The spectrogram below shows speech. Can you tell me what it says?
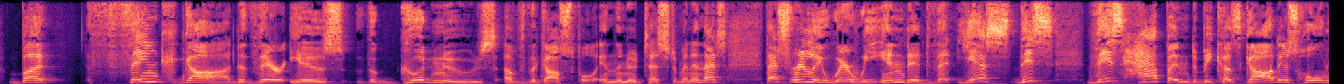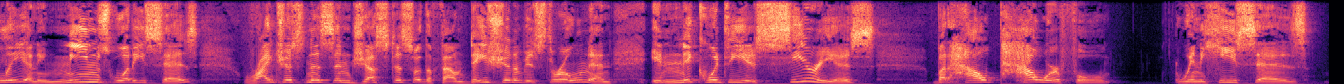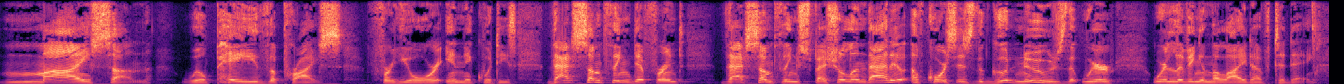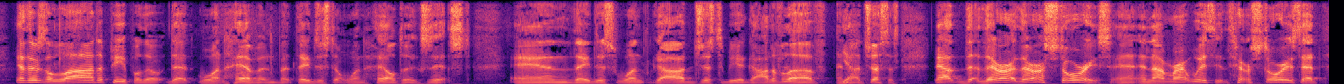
but thank God there is the good news of the gospel in the New Testament. And that's, that's really where we ended that yes, this, this happened because God is holy and he means what he says. Righteousness and justice are the foundation of his throne, and iniquity is serious, but how powerful when he says, My son will pay the price for your iniquities. That's something different. That's something special. And that, of course, is the good news that we're, we're living in the light of today. Yeah, there's a lot of people that, that want heaven, but they just don't want hell to exist and they just want God just to be a God of love and yeah. not justice. Now, th- there are there are stories, and, and, I'm right with you. There are stories that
